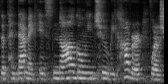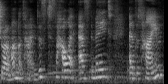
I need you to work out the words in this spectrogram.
the pandemic is not going to recover for a short amount of time. This is how I estimate at the time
